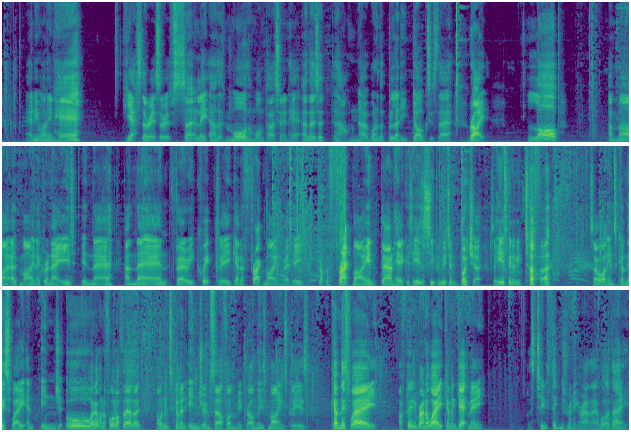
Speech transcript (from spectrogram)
Anyone in here? Yes, there is. There is certainly... Oh, there's more than one person in here. Oh, there's a... Oh, no. One of the bloody dogs is there. Right. Lob a mine, a mine, a grenade in there, and then very quickly get a frag mine ready. Drop a frag mine down here because he is a super mutant butcher, so he is going to be tougher. So I want him to come this way and injure. Oh, I don't want to fall off there though. I want him to come and injure himself on me on these mines, please. Come this way. I've clearly ran away. Come and get me. There's two things running around there. What are they?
